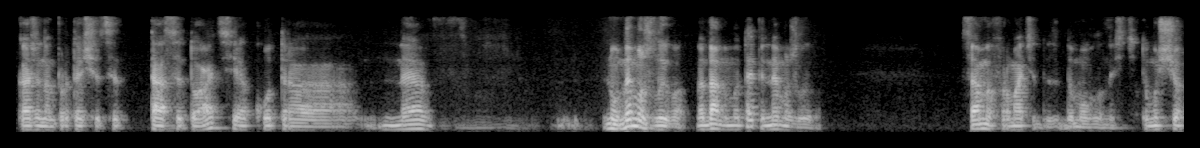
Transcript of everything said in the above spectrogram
каже нам про те, що це та ситуація, котра не ну, неможливо на даному етапі неможливо. Саме в форматі домовленості. Тому що е,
